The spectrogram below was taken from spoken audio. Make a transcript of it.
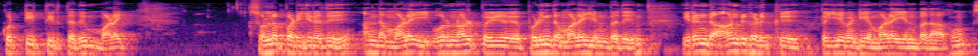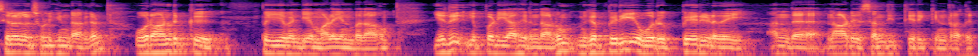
கொட்டி தீர்த்தது மழை. சொல்லப்படுகிறது. அந்த மழை ஒரு நாள் பெய் பொழிந்த மழை என்பது இரண்டு ஆண்டுகளுக்கு பெய்ய வேண்டிய மழை என்பதாகும். சிலர்கள் சொல்கின்றார்கள் ஓராண்டுக்கு பெய்ய வேண்டிய மழை என்பதாகும். எது எப்படியாக இருந்தாலும் மிகப்பெரிய ஒரு பேரிடரை அந்த நாடு சந்தித்து இருக்கின்றது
